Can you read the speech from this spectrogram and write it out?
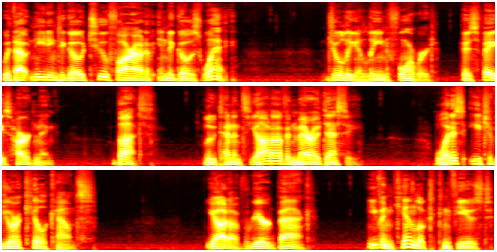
without needing to go too far out of Indigo's way. Julian leaned forward, his face hardening. But, Lieutenants Yadav and Meridesi, what is each of your kill counts? Yadav reared back. Even Qin looked confused.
